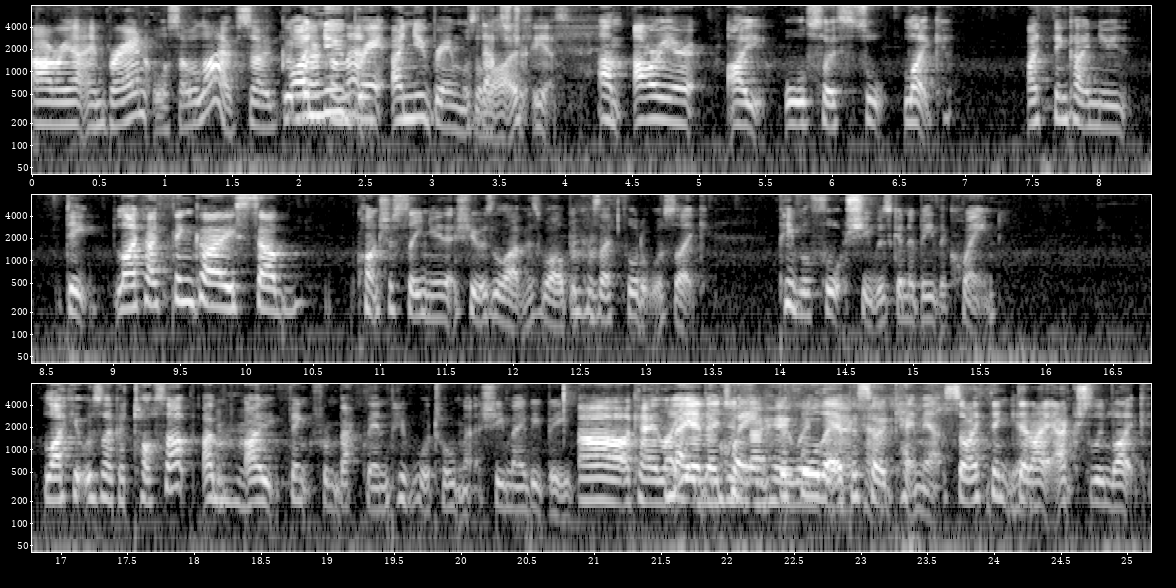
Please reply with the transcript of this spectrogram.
Arya and Bran also alive. So good Well, I knew on that. Bran. I knew Bran was That's alive. true. Yes. Um, Arya, I also saw like, I think I knew deep, like I think I subconsciously knew that she was alive as well because Mm-hmm. I thought it was like, people thought she was going to be the queen. Like it was like a toss up. I, Mm-hmm. I think from back then people were talking that she maybe be Oh, okay. Like yeah, the they didn't know who before would, the yeah, episode okay. came out. So I think that I actually like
